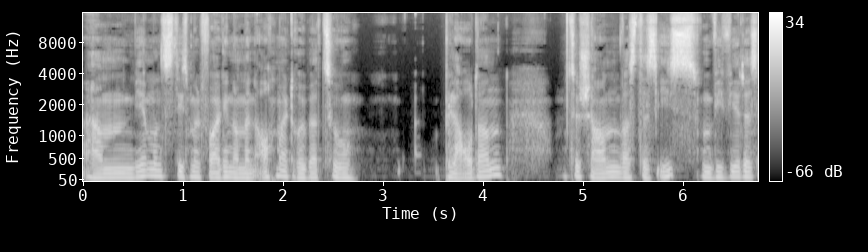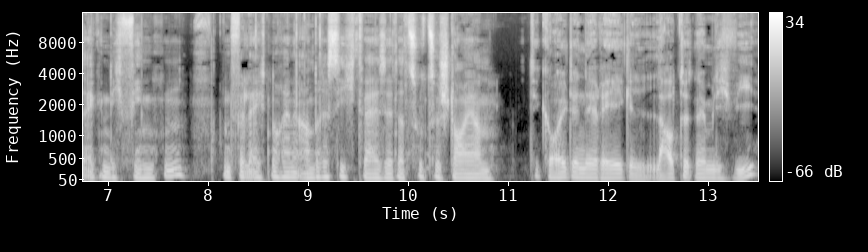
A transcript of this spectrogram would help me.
Ähm, wir haben uns diesmal vorgenommen, auch mal drüber zu plaudern zu schauen, was das ist und wie wir das eigentlich finden und vielleicht noch eine andere Sichtweise dazu zu steuern. Die goldene Regel lautet nämlich wie?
